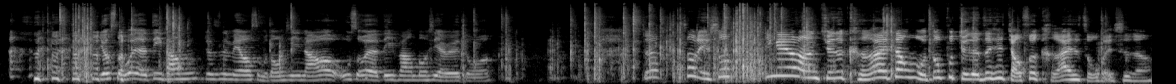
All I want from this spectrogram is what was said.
有所谓的地方就是没有什么东西，然后无所谓的地方东西越来越多。对，照理说应该要让人觉得可爱，但我都不觉得这些角色可爱，是怎么回事呢？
